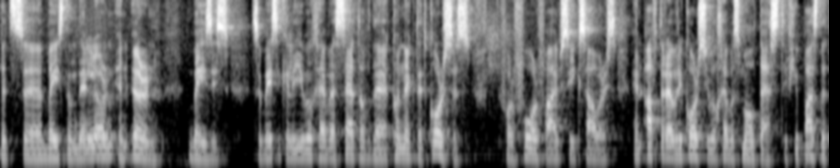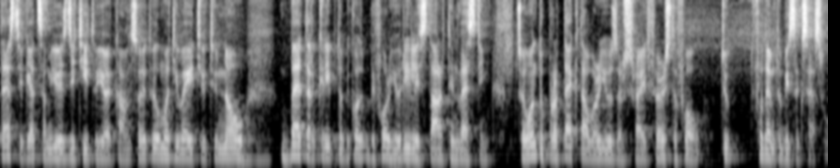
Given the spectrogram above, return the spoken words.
That's uh, based on the learn and earn basis. So basically, you will have a set of the connected courses for four, five, six hours. And after every course, you will have a small test. If you pass the test, you get some USDT to your account. So it will motivate you to know better crypto because before you really start investing. So I want to protect our users, right? First of all, to for them to be successful.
